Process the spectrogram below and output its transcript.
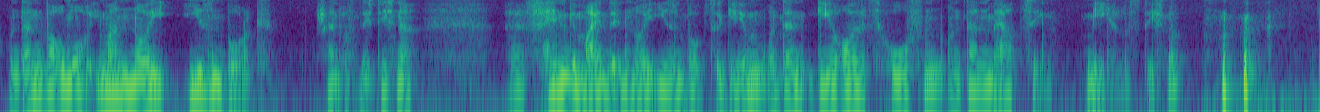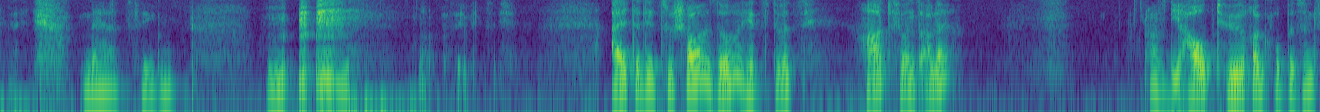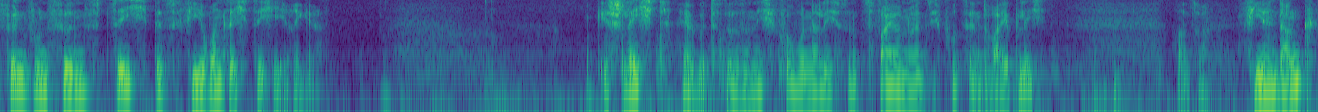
Und dann, warum auch immer, Neu-Isenburg. Scheint offensichtlich eine äh, Fangemeinde in Neu-Isenburg zu geben. Und dann Gerolzhofen und dann Merzing. Mega lustig, ne? Merzing. ja, sehr witzig. Alter der Zuschauer, so, jetzt wird es hart für uns alle. Also die Haupthörergruppe sind 55 bis 64-Jährige. Geschlecht, ja gut, das ist nicht verwunderlich, sind 92% weiblich. Also vielen Dank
